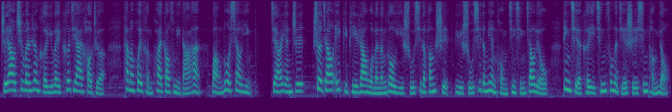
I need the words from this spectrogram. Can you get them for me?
只要去问任何一位科技爱好者，他们会很快告诉你答案。网络效应。简而言之，社交 APP 让我们能够以熟悉的方式与熟悉的面孔进行交流，并且可以轻松的结识新朋友。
